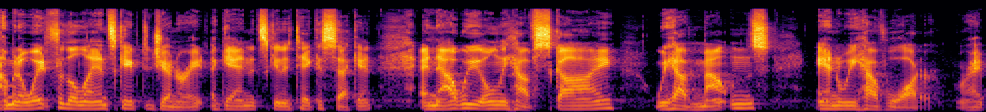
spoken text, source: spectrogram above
I'm going to wait for the landscape to generate. Again, it's going to take a second. And now we only have sky, we have mountains, and we have water, right?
